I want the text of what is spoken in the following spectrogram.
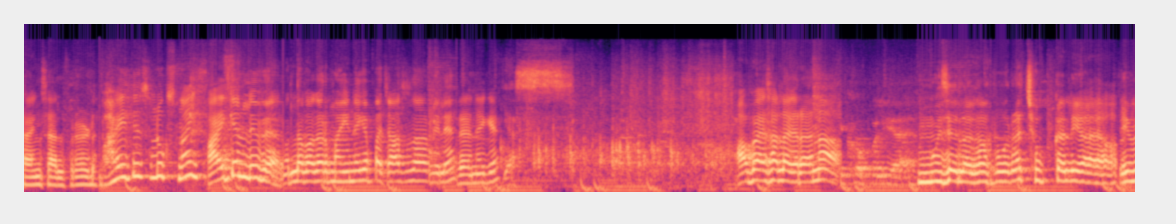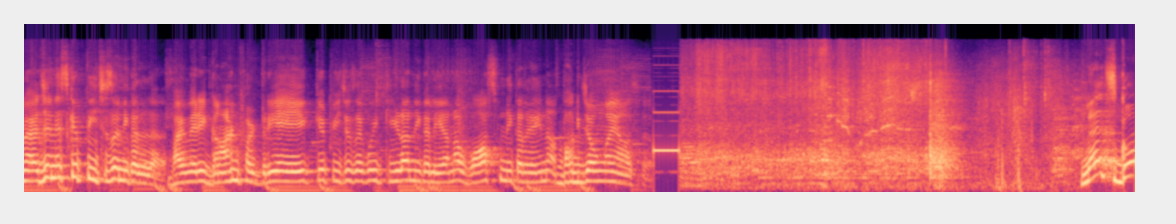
थैंक्स अल्फ्रेड भाई this looks nice I can live है मतलब अगर महीने के पचास हज़ार मिले रहने के। यस अब ऐसा लग रहा है ना मुझे लगा पूरा छुप कर लिया आया इमेजिन इसके पीछे से निकल जाए। भाई मेरी गांड फट रही है। एक के पीछे से कोई कीड़ा निकल गया ना वॉस्प निकल गई ना भग जाऊँगा यहाँ से। Let's go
